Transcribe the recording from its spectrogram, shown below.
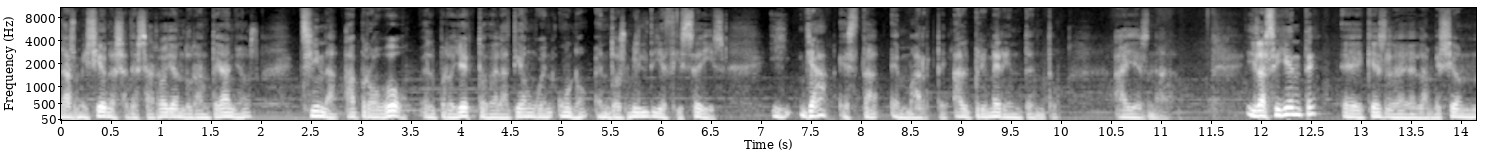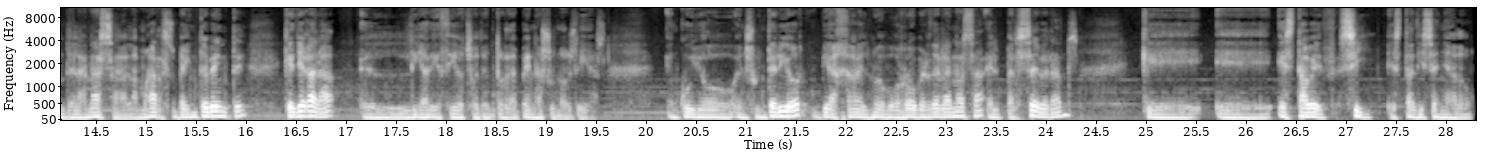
las misiones se desarrollan durante años, China aprobó el proyecto de la Tianwen 1 en 2016 y ya está en Marte, al primer intento. Ahí es nada. Y la siguiente, eh, que es la, misión de la NASA, la Mars 2020, que llegará el día 18, dentro de apenas unos días, en cuyo en su interior viaja el nuevo rover de la NASA, el Perseverance, que eh, esta vez sí está diseñado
